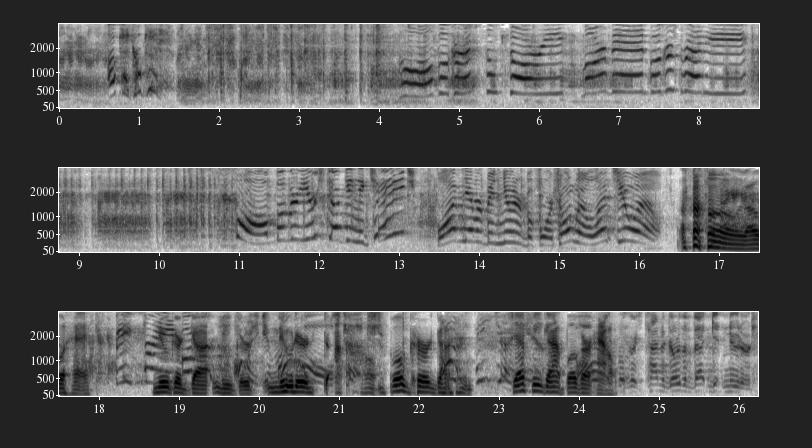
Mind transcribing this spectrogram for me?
Okay, go get it. Oh, I'm so sorry. Marvin, Booger's ready. Oh, Booger, you're stuck in the cage? Well, I've never been neutered before, so I'm going to let you out. Oh, oh heck. Be Nuger got I'm neutered. gonna get my Neutered. balls Oh. Booger got. Where's PJ Jeffy here? got Booger right, out. Booger, it's time to go to the vet and get neutered.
